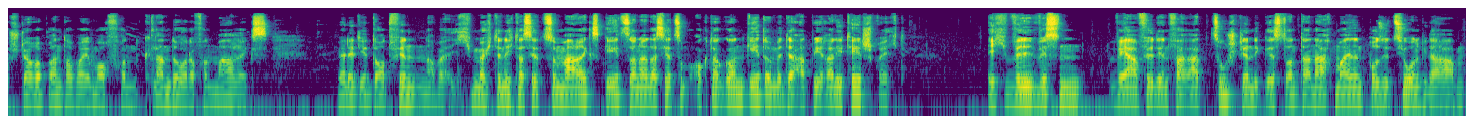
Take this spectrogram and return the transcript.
Störrebrand, aber eben auch von Klande oder von Marix. Werdet ihr dort finden. Aber ich möchte nicht, dass ihr zum Marix geht, sondern dass ihr zum Oktagon geht und mit der Admiralität sprecht. Ich will wissen, wer für den Verrat zuständig ist und danach meine Position wieder haben.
